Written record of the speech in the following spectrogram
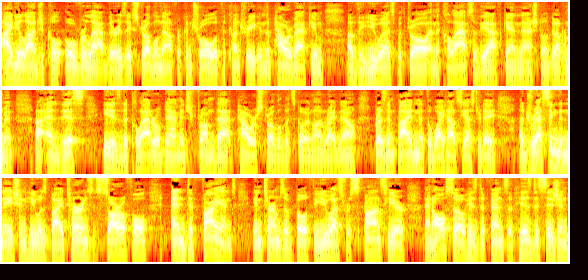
ideological overlap. There is a struggle now for control of the country in the power vacuum of the U.S. withdrawal and the collapse of the Afghan national government. Uh, and this is the collateral damage from that power struggle that's going on right now. President Biden at the White House yesterday addressing the nation, he was by turns sorrowful and defiant in terms of both the U.S. response here and also his defense of his decision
